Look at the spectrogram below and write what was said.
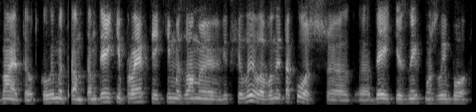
знаєте, от коли ми там там деякі проекти, які ми з вами відхилили, вони також деякі з них можливо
